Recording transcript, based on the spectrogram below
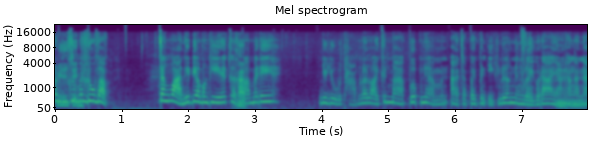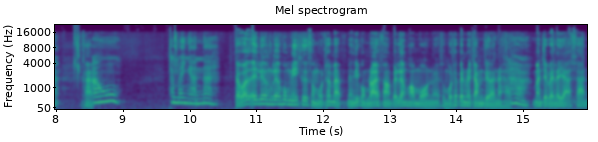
มันมีจริงคือมันดูแบบจังหวะนิดเดียวบางทีถ้าเกิดครับว่าไม่ได้ อยู่ๆถามลอยๆขึ้นมาปุ๊บเนี่ยมันอาจจะไปเป็นอีกเรื่องหนึ่งเลยก็ได้อะอืมถ้างั้นอะครับเอ้าทำไมงั้นน่ะแต่ว่าไอ้เรื่องเรื่องพวกนี้คือสมมติถ้าแบบอย่างที่ผมเล่าให้ฟังเป็นเรื่องฮอร์โมนเนี่ยสมมติถ้าเป็นประจำเดือนนะครับค่ะมันจะเป็นระยะสั้น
